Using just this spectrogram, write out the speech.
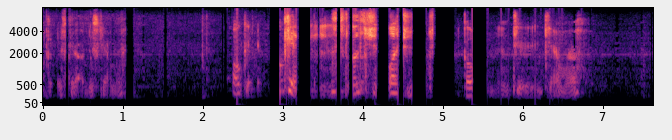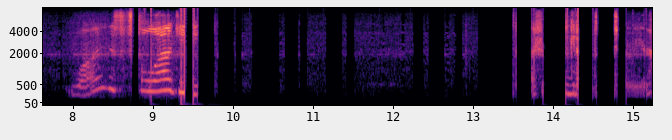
Okay, let's get out this camera. Okay, okay, let's let's go into camera. Why is it so laggy? I should get out the interior.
